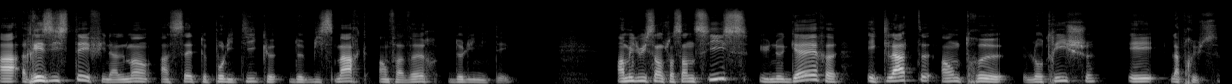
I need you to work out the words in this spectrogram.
à résister finalement à cette politique de Bismarck en faveur de l'unité. En 1866, une guerre éclate entre l'Autriche et la Prusse.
